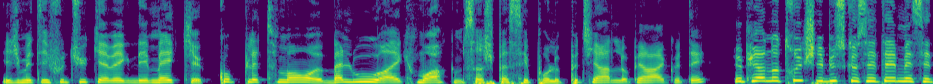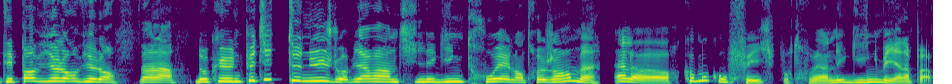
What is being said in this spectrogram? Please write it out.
et je m'étais foutu qu'avec des mecs complètement euh, balourds avec moi, comme ça je passais pour le petit rat de l'opéra à côté. Et puis un autre truc, je sais plus ce que c'était, mais c'était pas violent, violent. Voilà. Donc une petite tenue, je dois bien avoir un petit legging troué à l'entrejambe. Alors, comment qu'on fait pour trouver un legging? Mais il y en a pas.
